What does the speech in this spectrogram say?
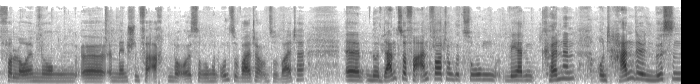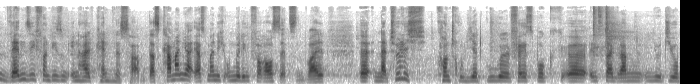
Verleumdung, äh, menschenverachtende Äußerungen und so weiter und so weiter. Äh, nur dann zur Verantwortung gezogen werden können und handeln müssen, wenn sie von diesem Inhalt Kenntnis haben. Das kann man ja erstmal nicht unbedingt voraussetzen, weil äh, natürlich kontrolliert Google, Facebook, äh, Instagram, YouTube,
